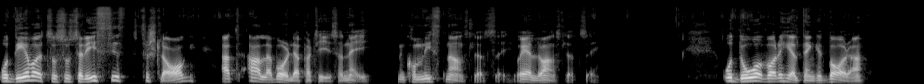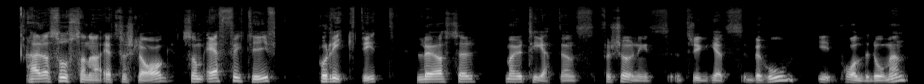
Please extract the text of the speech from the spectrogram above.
Och det var ett så socialistiskt förslag att alla borgerliga partier sa nej. Men kommunisterna anslöt sig och LO anslöt sig. Och då var det helt enkelt bara, här har sossarna ett förslag som effektivt, på riktigt, löser majoritetens försörjningstrygghetsbehov på ålderdomen.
